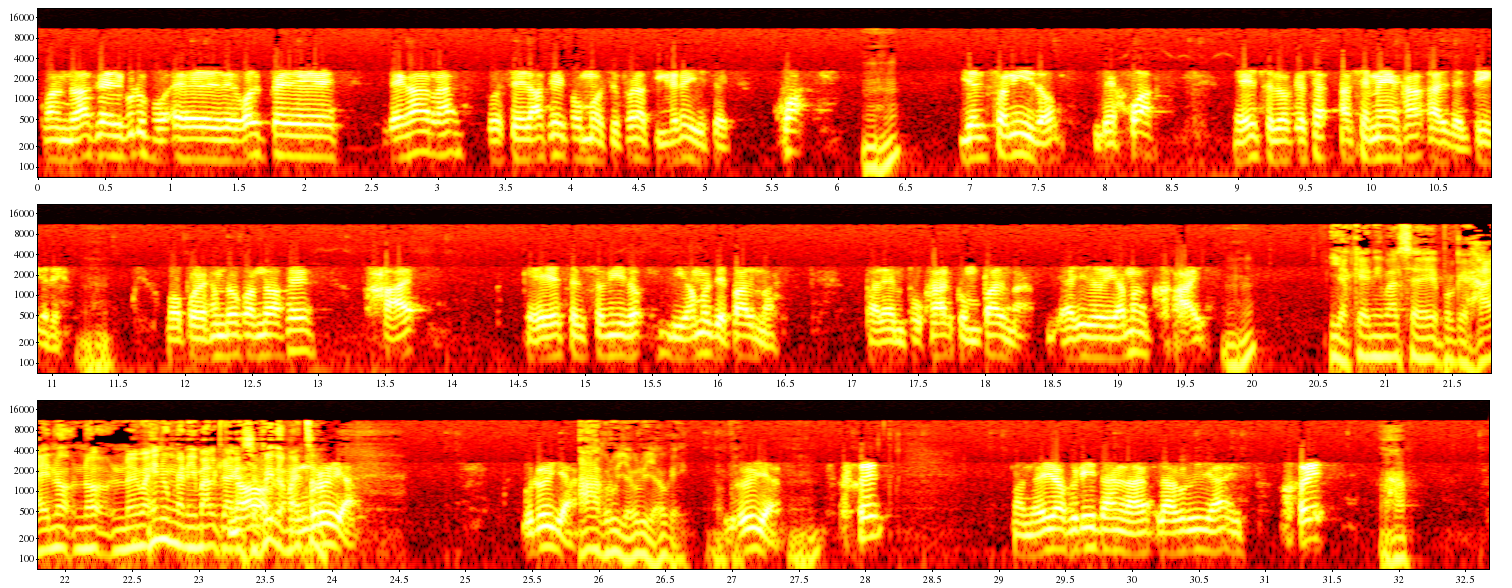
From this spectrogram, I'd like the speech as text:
cuando hace el grupo el golpe de, de garra, pues él hace como si fuera tigre y dice ¡Jua! Y el sonido de ¡Jua! es lo que se asemeja al del tigre. O por ejemplo cuando hace ¡Jae! que es el sonido, digamos, de palma, para empujar con palma. Y ahí lo llaman ¡Jae! ¿Y a qué animal se...? Porque jae no, no, no imagino un animal que haga ruido, maestro. Grulla. Ah, grulla, grulla, ok. Grulla. Cuando ellos gritan la, la grulla, es... Ajá.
